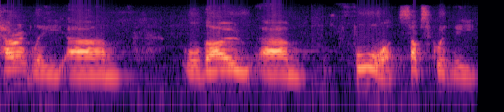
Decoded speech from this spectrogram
currently, um, although um, four subsequently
